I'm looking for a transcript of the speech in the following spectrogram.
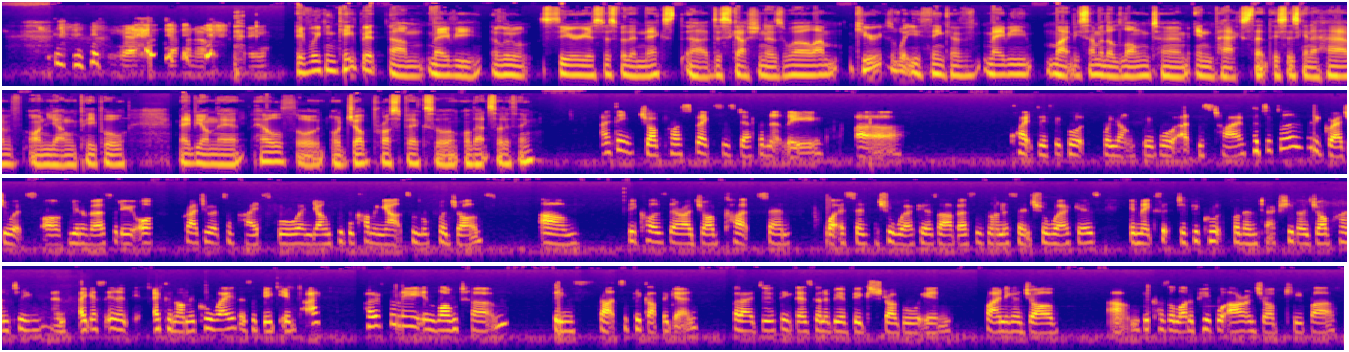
Yeah, definitely. If we can keep it um, maybe a little serious just for the next uh, discussion as well, I'm curious what you think of maybe might be some of the long term impacts that this is going to have on young people, maybe on their health or, or job prospects or, or that sort of thing. I think job prospects is definitely uh, quite difficult for young people at this time, particularly graduates of university or graduates of high school and young people coming out to look for jobs um, because there are job cuts and what essential workers are versus non essential workers. It makes it difficult for them to actually go job hunting. And I guess in an economical way, there's a big impact. Hopefully, in long term, things start to pick up again. But I do think there's going to be a big struggle in finding a job um, because a lot of people are on JobKeeper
